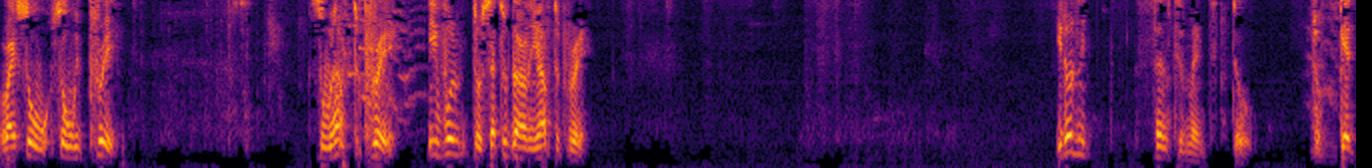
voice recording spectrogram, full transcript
Right? So so we pray. So we have to pray. Even to settle down, you have to pray. You don't need sentiment to to get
